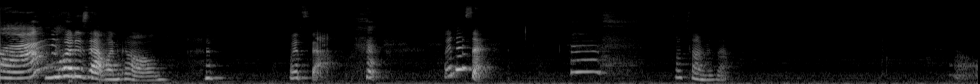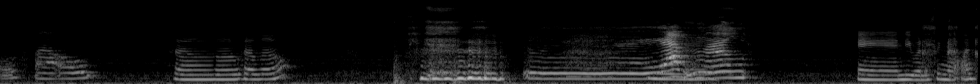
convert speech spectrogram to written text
one. What is that one called? What's that? What is it? What song is that? Hello, hello. Hello, hello. Mm, that one. and you want to sing that one?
